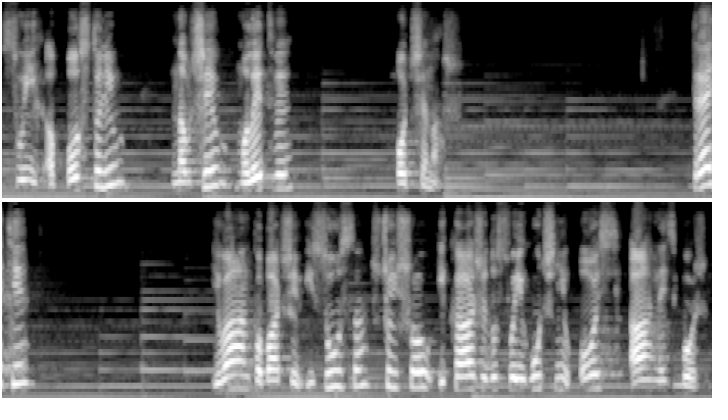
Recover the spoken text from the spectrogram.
своїх апостолів навчив молитви Отче наш. Третє, Іван побачив Ісуса, що йшов, і каже до своїх учнів: ось агнець Божий.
